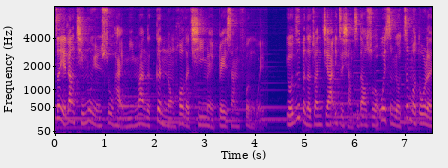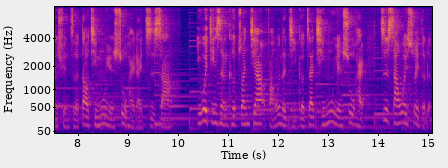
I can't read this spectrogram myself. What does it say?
这也让青木原树海弥漫着更浓厚的凄美悲伤氛围。有日本的专家一直想知道，说为什么有这么多人选择到青木原树海来自杀？一位精神科专家访问了几个在青木原树海自杀未遂的人，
